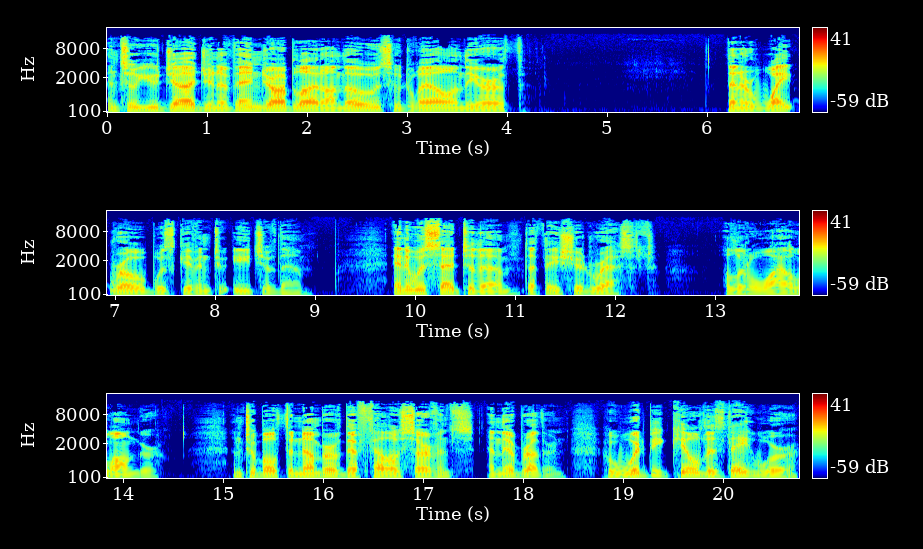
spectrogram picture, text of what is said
until you judge and avenge our blood on those who dwell on the earth? Then a white robe was given to each of them, and it was said to them that they should rest a little while longer unto both the number of their fellow servants and their brethren, who would be killed as they were,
